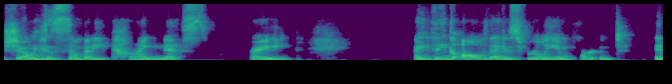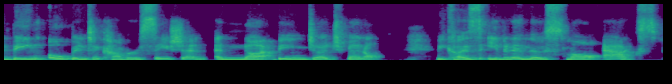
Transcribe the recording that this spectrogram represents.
showing somebody kindness right? I think all of that is really important and being open to conversation and not being judgmental. Because even in those small acts,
